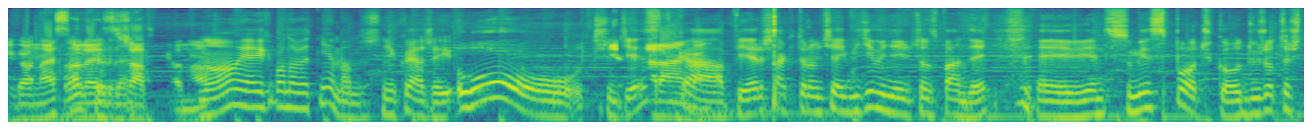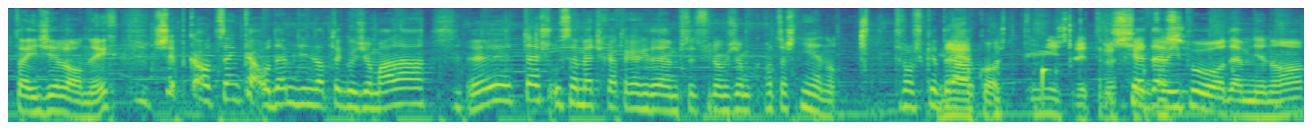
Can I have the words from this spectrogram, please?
wiem, ona jest, O ale jest kurde. rzadka, no. No, ja jej chyba nawet nie mam, już nie kojarzę. jej. Uuu, 30, ranga. pierwsza, którą dzisiaj widzimy, nie licząc pandy, e, więc w sumie spoczko, dużo też tutaj zielonych. Szybka ocenka ode mnie dla tego ziomala, e, też ósemeczka, tak jak dałem przed chwilą ziomku, chociaż nie no, troszkę brakło. Nie, troszkę niżej, troszkę 7,5 ode mnie, no,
